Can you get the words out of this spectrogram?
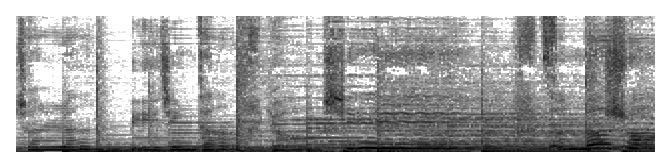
成人必经的游戏。怎么说？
